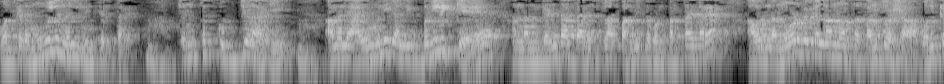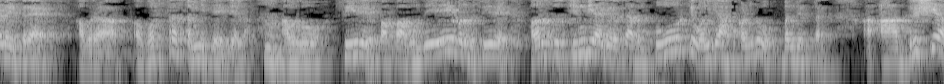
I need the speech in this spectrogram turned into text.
ಒಂದ್ ಕಡೆ ಮೂಲಿನಲ್ಲಿ ನಿಂತಿರ್ತಾರೆ. ಅತ್ಯಂತ ಕುಬ್ಜಳಾಗಿ. ಆಮೇಲೆ ಆ ಯಮ್ಮನಿಗೆ ಅಲ್ಲಿಗೆ ಬರ್ಲಿಕ್ಕೆ ನನ್ನ ಗಂಡ ಬ್ಯಾರಿಸ್ಲಾರ್ ಪದವಿ ತಗೊಂಡು ಬರ್ತಾ ಇದ್ದಾರೆ. ಅವ್ರನ್ನ ನೋಡ್ಬೇಕಲ್ಲ ಅನ್ನುವಂತ ಸಂತೋಷ ಒಂದ್ ಕಡೆ ಇದ್ರೆ ಅವರ ವಸ್ತ್ರ ಸಂಹಿತೆ ಇದೆಯಲ್ಲ. ಅವರು ಸೀರೆ ಪಾಪ ಒಂದೇ ಒಂದು ಸೀರೆ ಅವ್ರದ್ದು ಚಿಂದಿ ಆಗಿರುತ್ತೆ. ಅದನ್ನ ಪೂರ್ತಿ ಹೊಲಿಗೆ ಹಾಕೊಂಡು ಬಂದಿರ್ತಾರೆ. ಆ- ದೃಶ್ಯ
